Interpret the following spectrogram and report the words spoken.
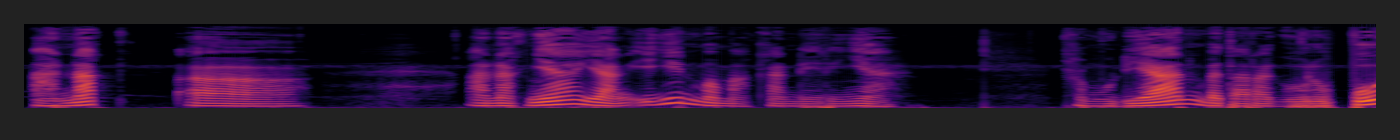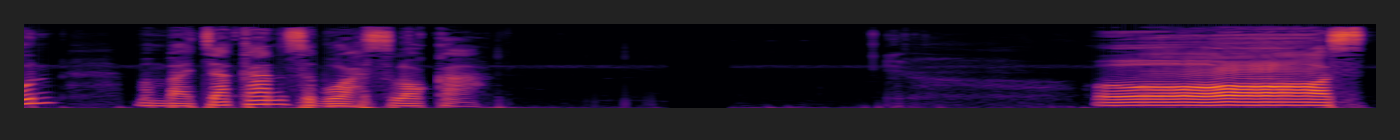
anak uh, anaknya yang ingin memakan dirinya. Kemudian Betara Guru pun membacakan sebuah sloka. Astapado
